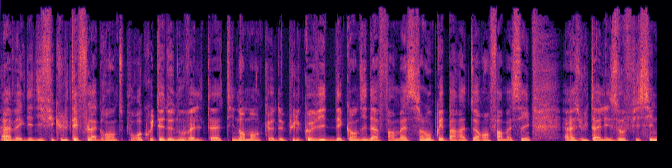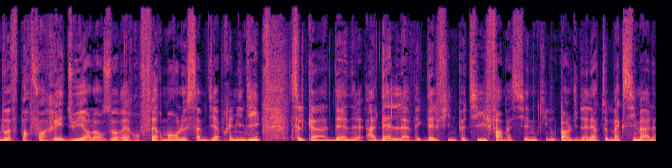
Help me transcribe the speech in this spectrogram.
Avec des difficultés flagrantes pour recruter de nouvelles têtes. Il n'en manque depuis le Covid des candidats pharmaciens ou préparateurs en pharmacie. Résultat, les officines doivent parfois réduire leurs horaires en fermant le samedi après-midi. C'est le cas d'Adèle avec Delphine Petit, pharmacienne, qui nous parle d'une alerte maximale.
